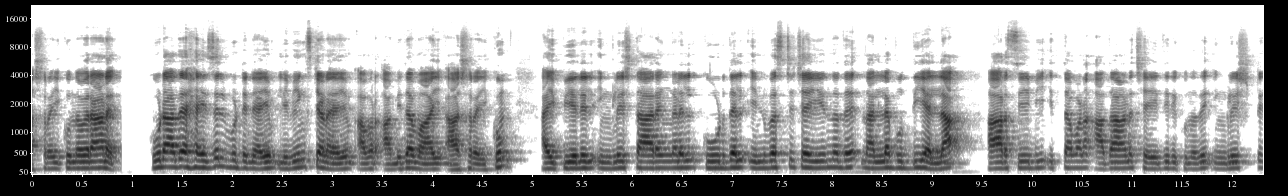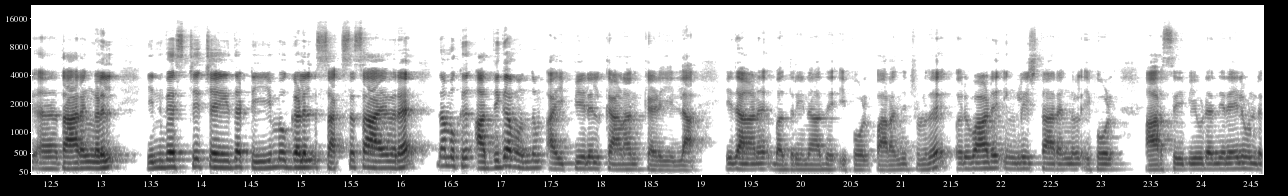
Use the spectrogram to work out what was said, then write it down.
ആശ്രയിക്കുന്നവരാണ്. കൂടാതെ ഹൈസൽ വുഡിനെയും ലിവിങ്സ്റ്റണെയും അവർ അമിതമായി ആശ്രയിക്കും. ഐ പി എല്ലിൽ ഇംഗ്ലീഷ് താരങ്ങളിൽ കൂടുതൽ ഇൻവെസ്റ്റ് ചെയ്യുന്നത് നല്ല ബുദ്ധിയല്ല. ആർ സി ബി ഇത്തവണ അതാണ് ചെയ്തിരിക്കുന്നത്. ഇംഗ്ലീഷ് താരങ്ങളിൽ ഇൻവെസ്റ്റ് ചെയ്ത ടീമുകളിൽ സക്സസ് ആയവരെ നമുക്ക് അധികമൊന്നും ഐ പി എല്ലിൽ കാണാൻ കഴിയില്ല. ഇതാണ് ബദ്രീനാഥ് ഇപ്പോൾ പറഞ്ഞിട്ടുള്ളത്. ഒരുപാട് ഇംഗ്ലീഷ് താരങ്ങൾ ഇപ്പോൾ ആർ സി ബിയുടെ നിരയിലുണ്ട്.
